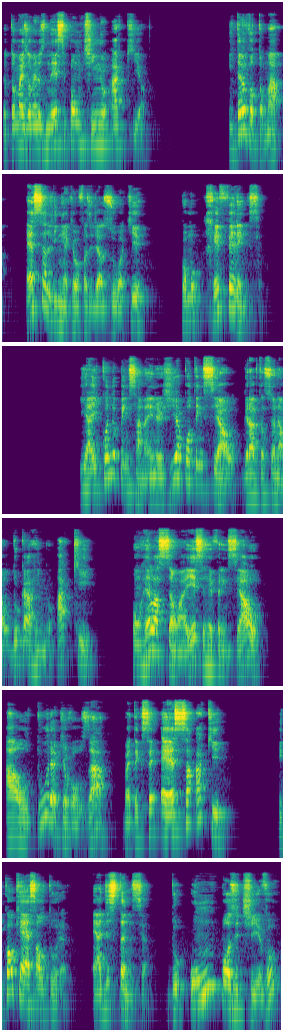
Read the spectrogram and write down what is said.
Eu tô mais ou menos nesse pontinho aqui, ó. Então eu vou tomar essa linha que eu vou fazer de azul aqui como referência. E aí, quando eu pensar na energia potencial gravitacional do carrinho aqui, com relação a esse referencial, a altura que eu vou usar vai ter que ser essa aqui. E qual que é essa altura? É a distância do 1 positivo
